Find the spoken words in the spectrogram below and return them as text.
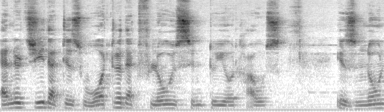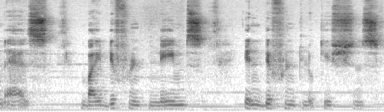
energy that is water that flows into your house is known as by different names in different locations.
